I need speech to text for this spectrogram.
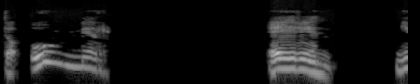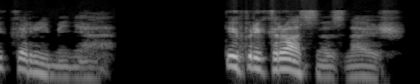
то умер. Эйрин, не кори меня. Ты прекрасно знаешь,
